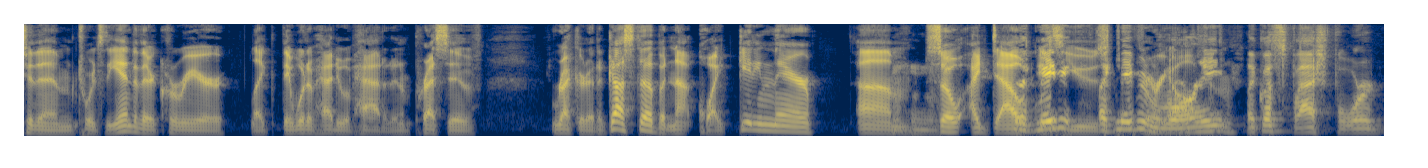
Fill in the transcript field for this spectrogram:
to them towards the end of their career, like they would have had to have had an impressive record at Augusta, but not quite getting there. Um, Mhm. so I doubt like it's used like maybe very Rory. often. Like let's flash forward.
